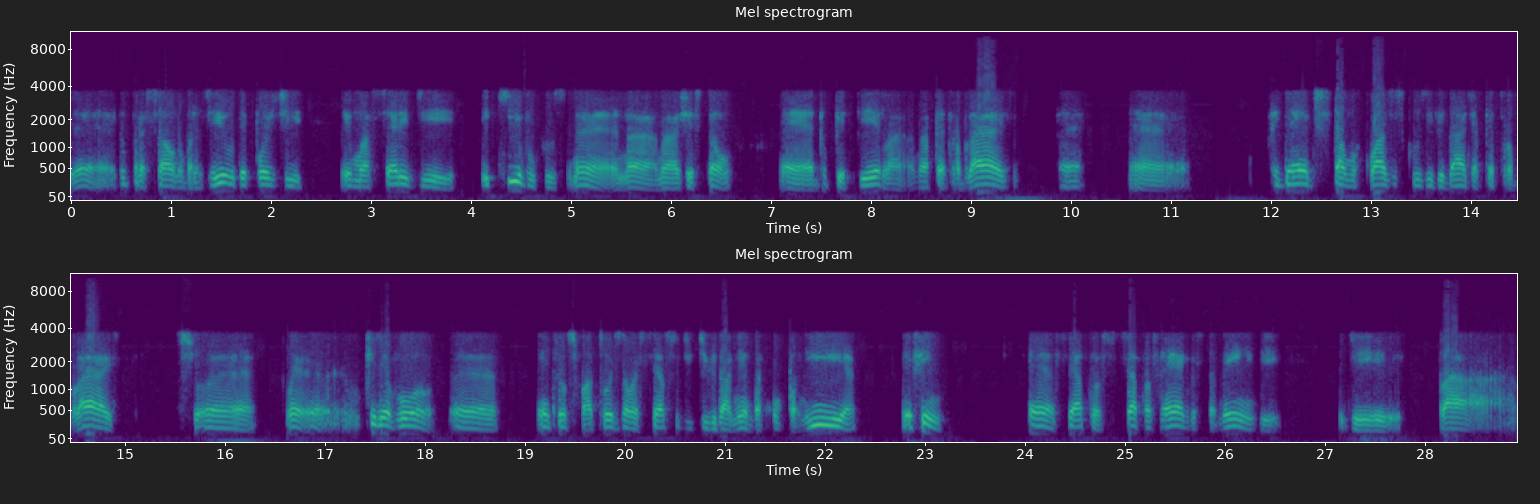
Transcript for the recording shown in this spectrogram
é, do pré-sal no Brasil, depois de uma série de equívocos né, na, na, gestão do PT lá na Petrobras, é, é, a ideia de dar uma quase exclusividade à Petrobras, é, o que levou, é, entre outros fatores, ao excesso de endividamento da companhia, enfim, é, certas, certas regras também de, de para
